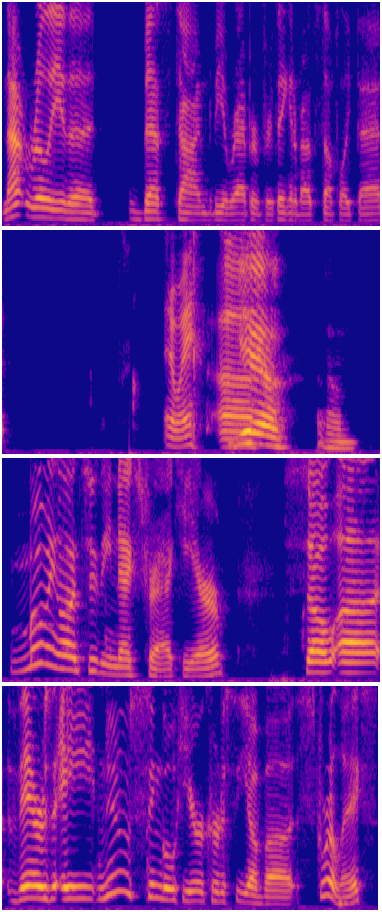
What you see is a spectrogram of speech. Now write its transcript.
not really the best time to be a rapper if you're thinking about stuff like that. Anyway, uh, yeah. Um, moving on to the next track here. So uh, there's a new single here, courtesy of uh, Skrillex.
